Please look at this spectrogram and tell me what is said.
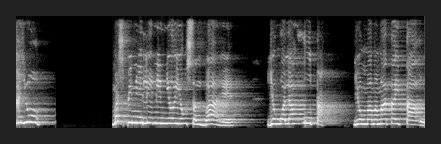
kayo? Mas pinili ninyo yung salbahe, yung walang utak, yung mamamatay tao,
